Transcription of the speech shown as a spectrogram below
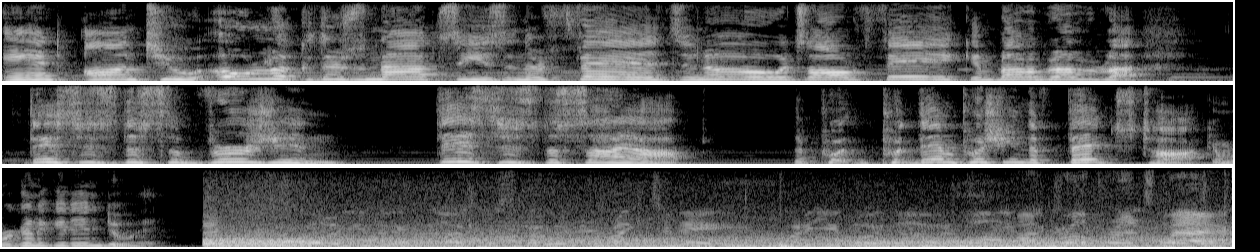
and onto, oh, look, there's Nazis and they're feds and oh, it's all fake and blah, blah, blah, blah, blah. This is the subversion. This is the psyop. They're put, put them pushing the feds talk, and we're gonna get into it. What are you doing now, Christopher? Right today. What are you going now? My girlfriend's back.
